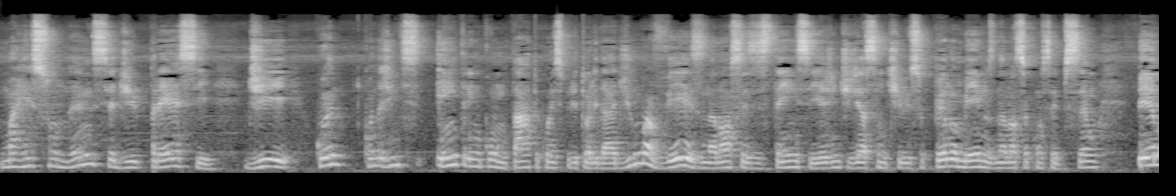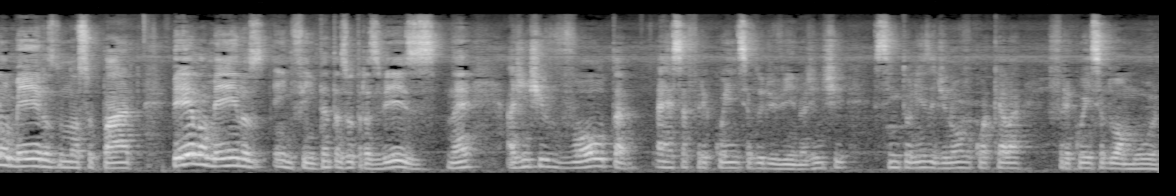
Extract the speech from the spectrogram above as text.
uma ressonância de prece, de quando, quando a gente entra em contato com a espiritualidade uma vez na nossa existência, e a gente já sentiu isso pelo menos na nossa concepção, pelo menos no nosso parto, pelo menos, enfim, tantas outras vezes, né? A gente volta a essa frequência do divino, a gente sintoniza de novo com aquela frequência do amor,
